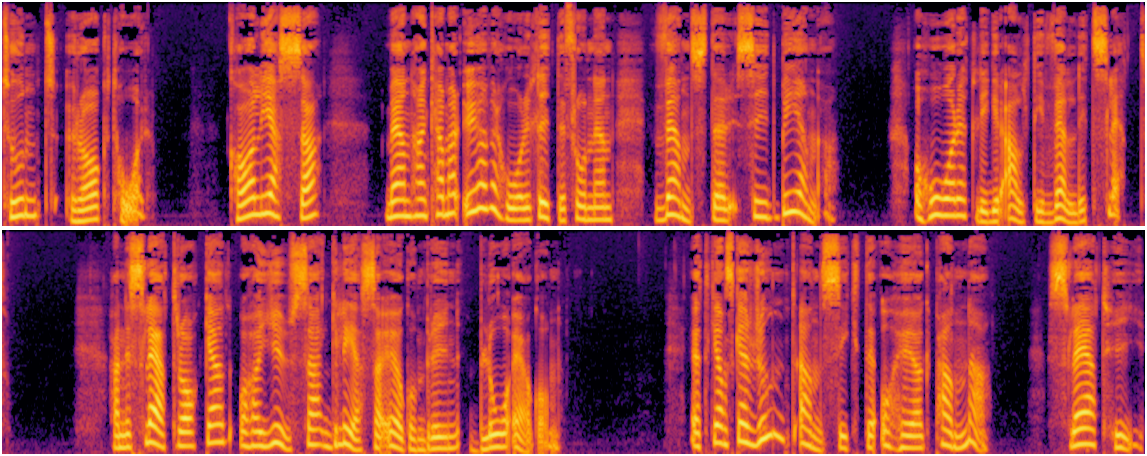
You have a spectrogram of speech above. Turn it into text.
tunt, rakt hår. Kal hjässa, men han kammar över håret lite från en vänstersidbena och håret ligger alltid väldigt slätt. Han är slätrakad och har ljusa, glesa ögonbryn, blå ögon. Ett ganska runt ansikte och hög panna slät hy.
